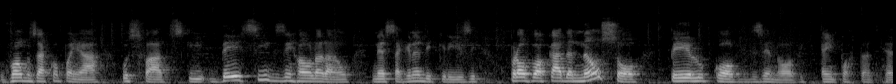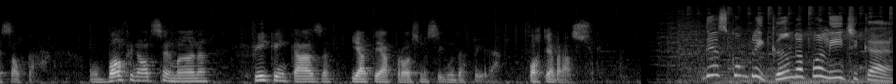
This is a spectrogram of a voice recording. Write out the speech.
vamos acompanhar os fatos que se desenrolarão nessa grande crise provocada não só pelo Covid-19, é importante ressaltar. Um bom final de semana, fique em casa e até a próxima segunda-feira. Forte abraço. Descomplicando a Política,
